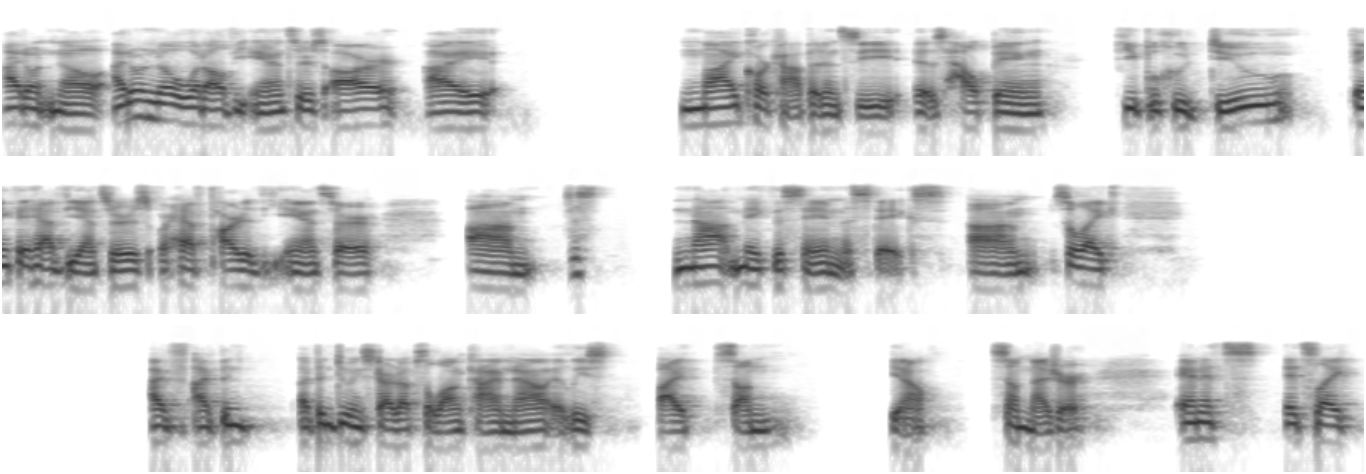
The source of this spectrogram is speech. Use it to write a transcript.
I don't know. I don't know what all the answers are. I my core competency is helping people who do think they have the answers or have part of the answer um, just not make the same mistakes. Um, so like I've I've been I've been doing startups a long time now, at least by some, you know, some measure. And it's it's like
